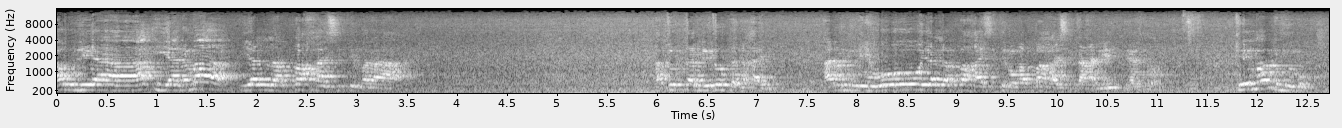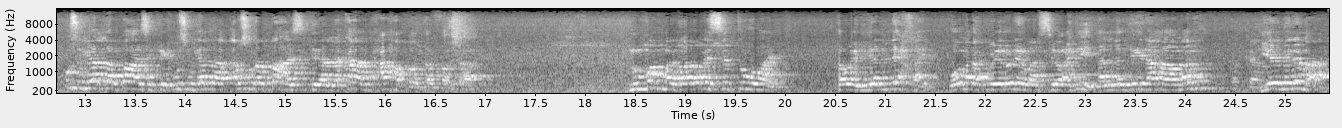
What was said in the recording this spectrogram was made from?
أولياء يا نما يلا بخا ست مرا أتوت اللي توت نخاي أني هو يلا بخا ست مرا بخا ست عليك يا نما كيما بنمو وسو يلا بخا ست وسو يلا أسر بخا ست يلا كان ححب الدفشة نما ما قالوا الستو هاي. تو يلا خاي وما كويلون والسعدي الذين آمنوا يمن ما؟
